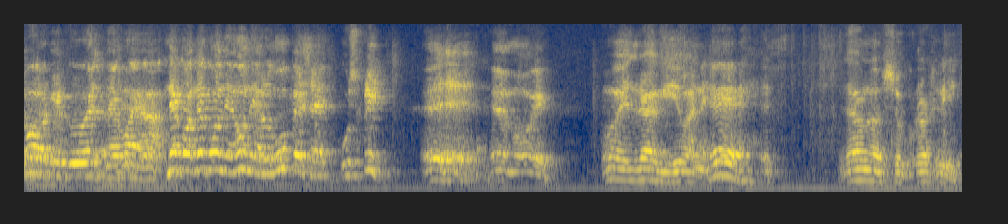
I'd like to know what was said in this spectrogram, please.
Bog je gospe moja. Nego, nego one, one lupeže u Split. E, e, moj, Moj dragi Ivane, E, davno su prošli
